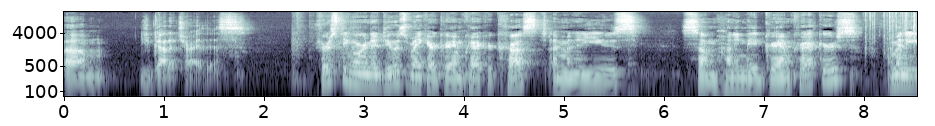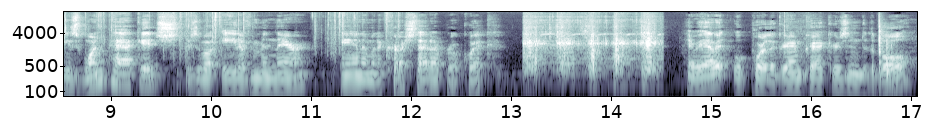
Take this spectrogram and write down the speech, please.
Um, you got to try this. First thing we're going to do is make our graham cracker crust. I'm going to use some Honey Maid graham crackers. I'm to use one package. There's about eight of them in there. And I'm going to crush that up real quick. Here we have it. We'll pour the graham crackers into the bowl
